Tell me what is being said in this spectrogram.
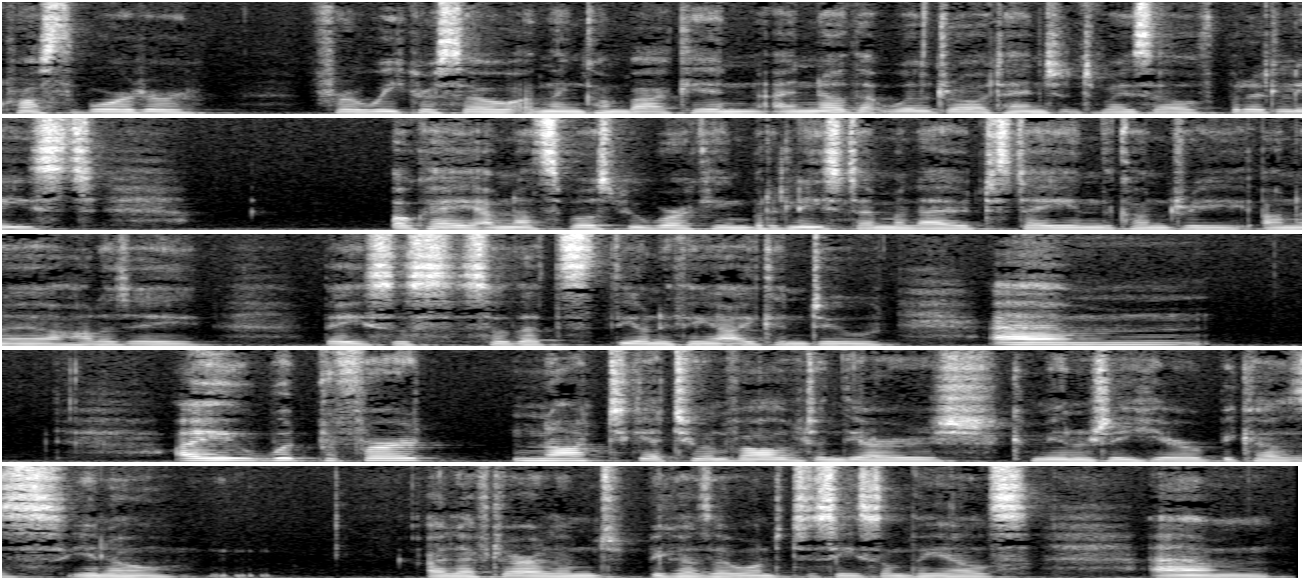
cross the border for a week or so and then come back in. I know that will draw attention to myself, but at least okay, I'm not supposed to be working, but at least I'm allowed to stay in the country on a holiday basis. So that's the only thing I can do. Um, I would prefer not to get too involved in the Irish community here because, you know, I left Ireland because I wanted to see something else. Um,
